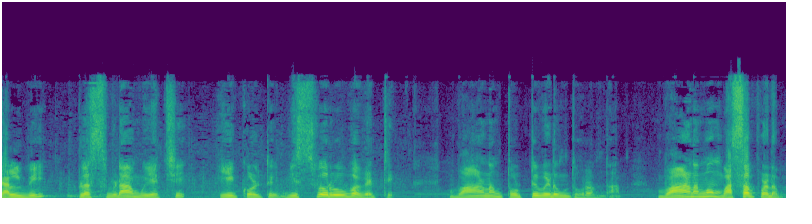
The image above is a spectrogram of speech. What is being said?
கல்வி ப்ளஸ் விடாமுயற்சி ஈக்குவல் டு விஸ்வரூப வெற்றி. வானம் தொட்டுவிடும் தூரம்தான். வானமும் வசப்படும்.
